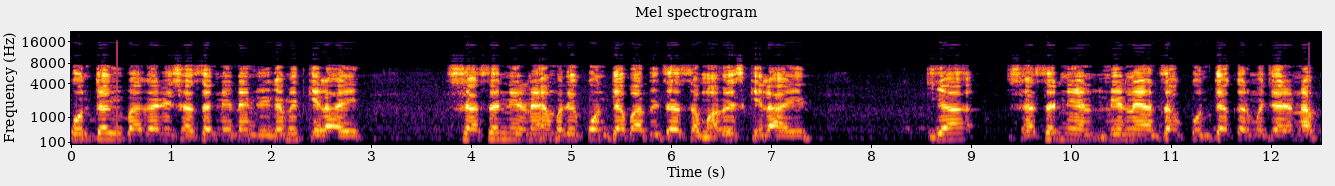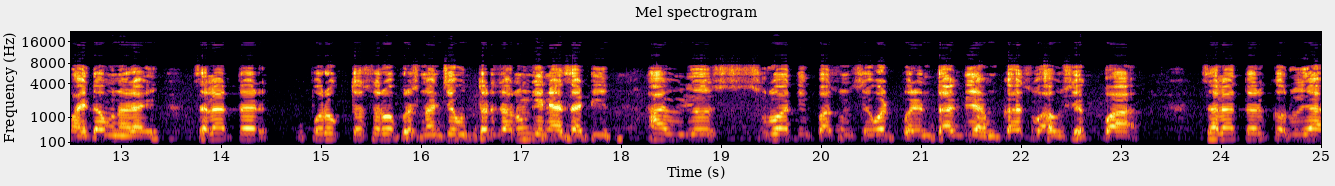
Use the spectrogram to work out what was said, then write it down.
कोणत्या विभागाने शासन निर्णय निर्गमित केला आहे? शासन निर्णयामध्ये कोणत्या बाबीचा समावेश केला आहे? या शासन निर्णयाचा कोणत्या कर्मचाऱ्यांना फायदा होणार आहे? चला तर उपरोक्त सर्व प्रश्नांचे उत्तर जाणून घेण्यासाठी हा व्हिडिओ सुरुवातीपासून शेवटपर्यंत अगदी हमखास व आवश्यक पहा. चला तर करूया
